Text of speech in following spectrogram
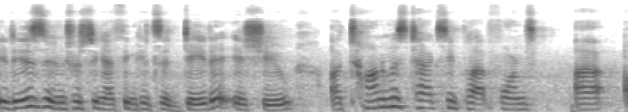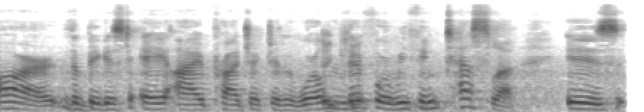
it is interesting. I think it's a data issue. Autonomous taxi platforms uh, are the biggest AI project in the world, and therefore we think Tesla is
